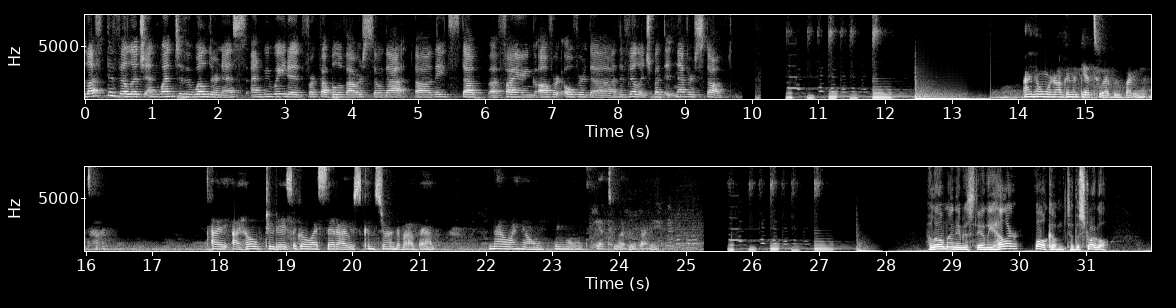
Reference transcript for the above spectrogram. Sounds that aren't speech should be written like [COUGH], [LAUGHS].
Left the village and went to the wilderness, and we waited for a couple of hours so that uh, they'd stop uh, firing over over the, the village, but it never stopped. I know we're not going to get to everybody in time. I, I hope two days ago I said I was concerned about that. Now I know we won't get to everybody. Hello, my name is Stanley Heller. Welcome to The Struggle.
